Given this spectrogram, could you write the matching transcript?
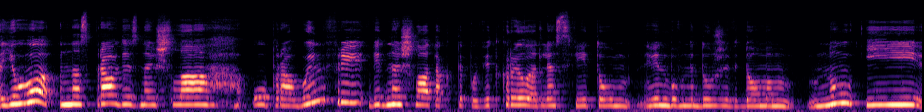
Його насправді знайшла Опра Вінфрі, віднайшла так, типу, відкрила для світу. Він був не дуже відомим. Ну і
